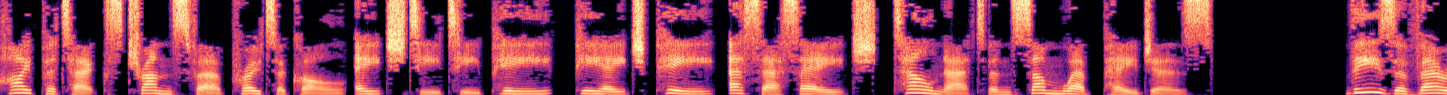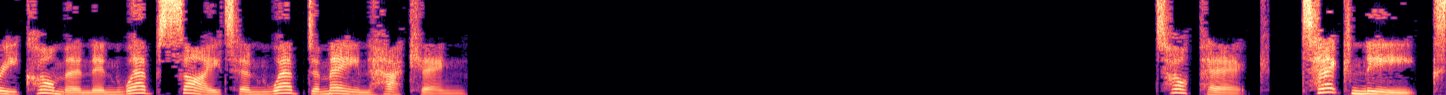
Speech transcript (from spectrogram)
Hypertext Transfer Protocol (HTTP), PHP, SSH, Telnet and some web pages. These are very common in website and web domain hacking. Topic: Techniques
